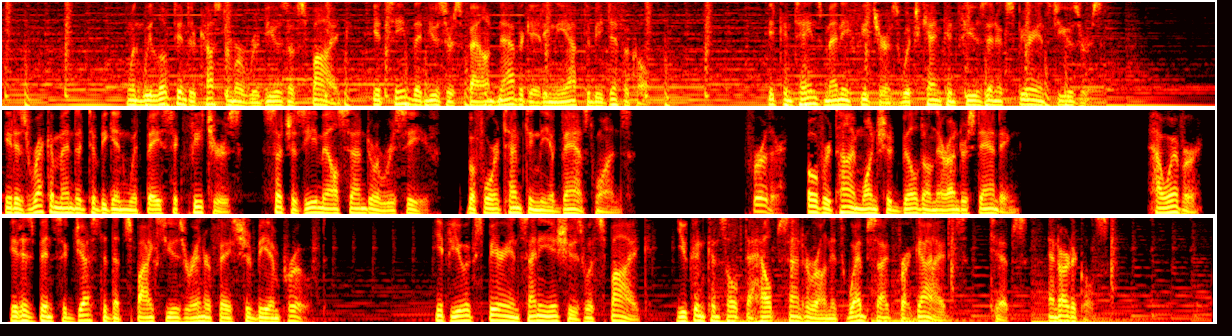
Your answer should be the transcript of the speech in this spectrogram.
When we looked into customer reviews of Spike, it seemed that users found navigating the app to be difficult. It contains many features which can confuse inexperienced users. It is recommended to begin with basic features, such as email send or receive, before attempting the advanced ones. Further, over time one should build on their understanding. However, it has been suggested that Spike's user interface should be improved. If you experience any issues with Spike, you can consult the Help Center on its website for guides, tips, and articles.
